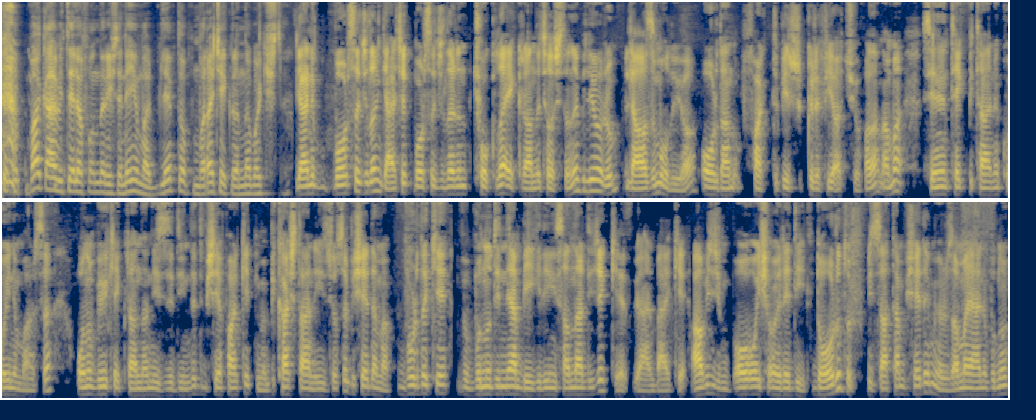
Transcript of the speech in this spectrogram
bak abi telefonlar işte neyin var? Laptopum var aç ekranına bak işte. Yani borsacıların, gerçek borsacıların çoklu ekranda çalıştığını biliyorum. Lazım oluyor. Oradan farklı bir grafiği açıyor falan ama senin tek bir tane coin'in varsa onu büyük ekrandan izlediğinde de bir şey fark etmiyor. Birkaç tane izliyorsa bir şey demem. Buradaki bunu dinleyen bilgili insanlar diyecek ki yani belki abicim o, o iş öyle değil. Doğrudur. Biz zaten bir şey demiyoruz ama yani bunu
